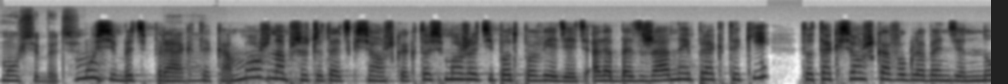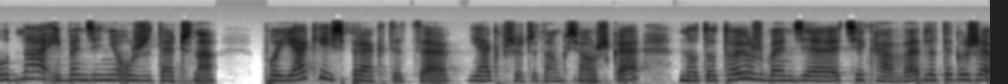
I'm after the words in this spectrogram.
musi być. Musi być praktyka. Mhm. Można przeczytać książkę, ktoś może ci podpowiedzieć, ale bez żadnej praktyki to ta książka w ogóle będzie nudna i będzie nieużyteczna. Po jakiejś praktyce, jak przeczytam książkę, no to to już będzie ciekawe, dlatego że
